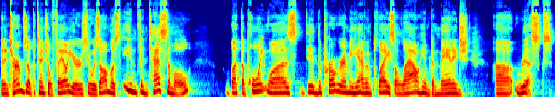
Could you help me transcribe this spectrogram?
And in terms of potential failures, it was almost infinitesimal but the point was, did the program he have in place allow him to manage uh, risks?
